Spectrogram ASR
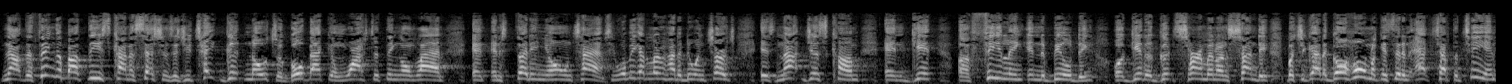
Now, the thing about these kind of sessions is you take good notes or go back and watch the thing online and, and study in your own time. See, what we got to learn how to do in church is not just come and get a feeling in the building or get a good sermon on Sunday, but you got to go home, like I said in Acts chapter 10,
